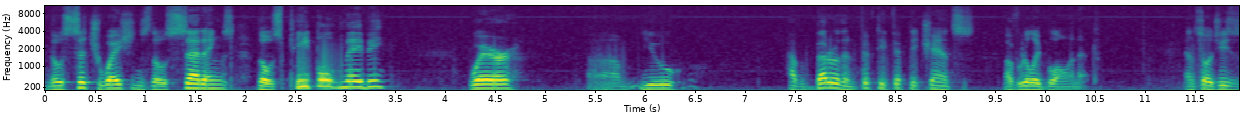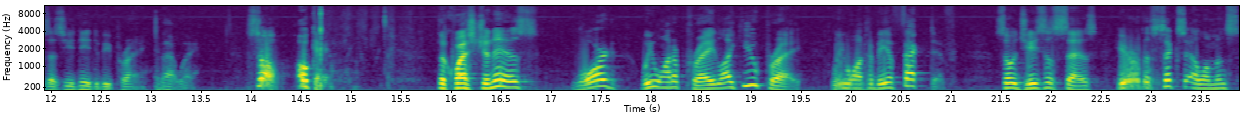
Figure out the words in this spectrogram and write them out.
those situations, those settings, those people, maybe, where um, you have a better than 50 50 chance of really blowing it. And so Jesus says you need to be praying that way. So, okay. The question is, Lord, we want to pray like you pray. We want to be effective. So Jesus says, here are the six elements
